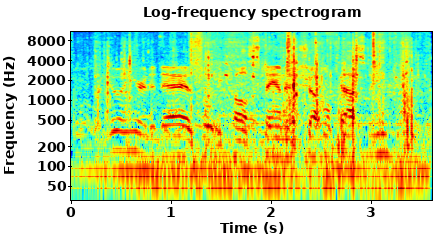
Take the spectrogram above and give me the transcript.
What we're doing here today is what we call standard shovel testing.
